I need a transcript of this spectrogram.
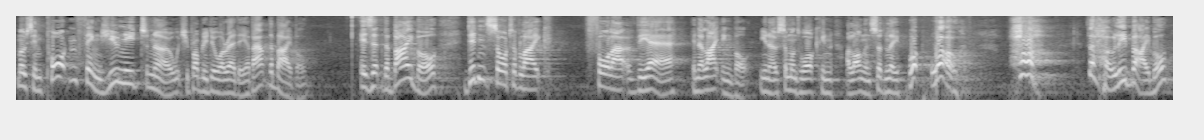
most important things you need to know, which you probably do already, about the Bible, is that the Bible didn't sort of like fall out of the air in a lightning bolt. You know, someone's walking along and suddenly, whoa, whoa, huh, the Holy Bible,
